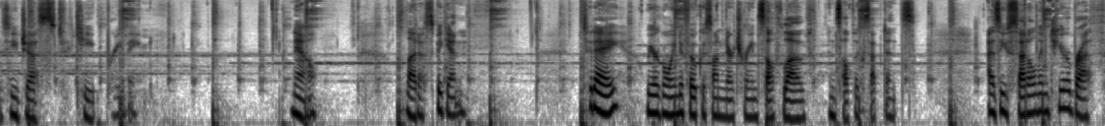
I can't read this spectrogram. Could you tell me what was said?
as you just keep breathing. Now, let us begin. Today, we are going to focus on nurturing self love and self acceptance. As you settle into your breath,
